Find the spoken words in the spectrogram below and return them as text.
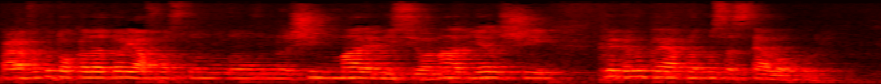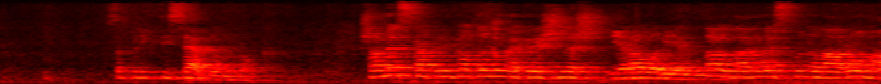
care a făcut o călătorie, a fost un, un și mare misionar, el și cred că nu prea a plăcut să stea locului. Să plictisea de un loc. Și a mers ca prin toată lumea creștină, era oriental, dar a mers până la Roma,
